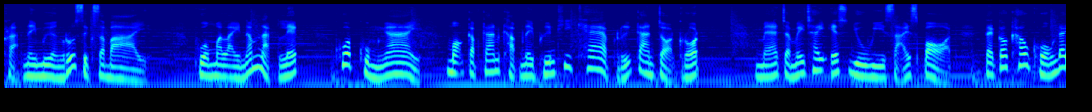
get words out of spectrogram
ขระในเมืองรู้สึกสบาย พวงมาลัยน้ำหนักเล็ก ควบคุมง่าย เหมาะกับการขับในพื้นที่แคบหรือการจอดรถ แม้จะไม่ใช่ SUV สายสปอร์ต แต่ก็เข้าโค้งได้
